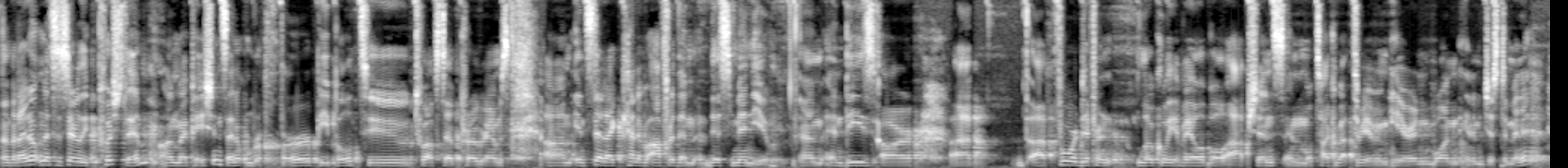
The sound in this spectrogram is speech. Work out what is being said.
but I don't necessarily push them on my patients. I don't refer people to 12-step programs. Um, instead, I kind of offer them this menu, um, and these are uh, uh, four different locally available options, and we'll talk about three of them here and one in just a minute.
